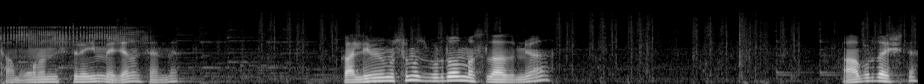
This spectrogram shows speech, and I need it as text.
Tam onun üstüne inme canım sen de. Gallimus'umuz burada olması lazım ya. Aa burada işte.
